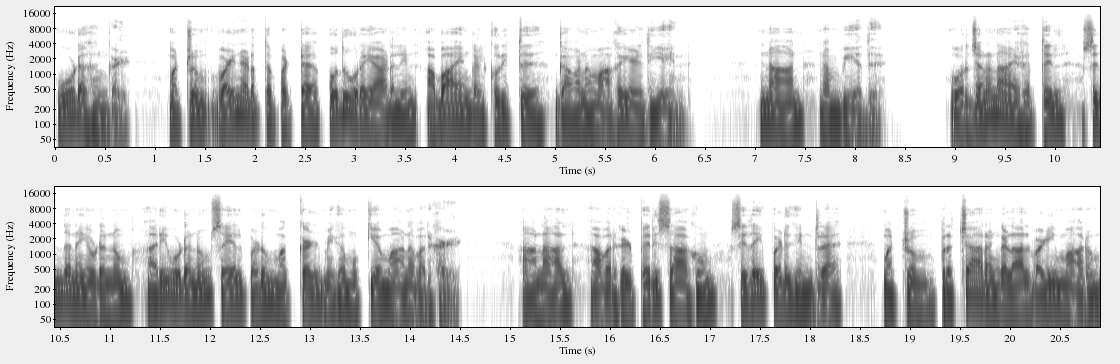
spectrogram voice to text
ஊடகங்கள் மற்றும் வழிநடத்தப்பட்ட பொது உரையாடலின் அபாயங்கள் குறித்து கவனமாக எழுதியேன். நான் நம்பியது. ஒரு ஜனநாயகத்தில் சிந்தனையுடனும் அறிவுடனும் செயல்படும் மக்கள் மிக முக்கியமானவர்கள். ஆனால் அவர்கள் பெரிசாகும் சிதைப்படுகின்ற மற்றும் பிரச்சாரங்களால் வழிமாறும்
